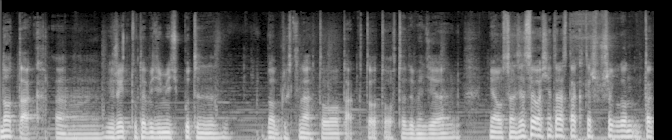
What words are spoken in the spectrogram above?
no tak. E, jeżeli tutaj będziemy mieć Putin w dobrych cenach, to tak, to, to wtedy będzie miało sens. Ja sobie właśnie teraz tak też przeglądam, tak,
